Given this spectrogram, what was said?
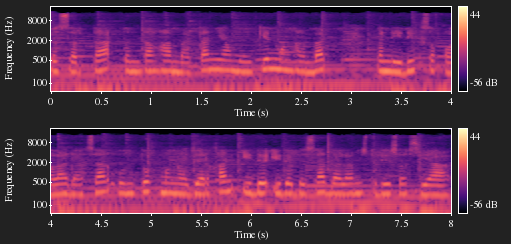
peserta tentang hambatan yang mungkin menghambat pendidik sekolah dasar untuk mengajarkan ide-ide besar dalam studi sosial.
